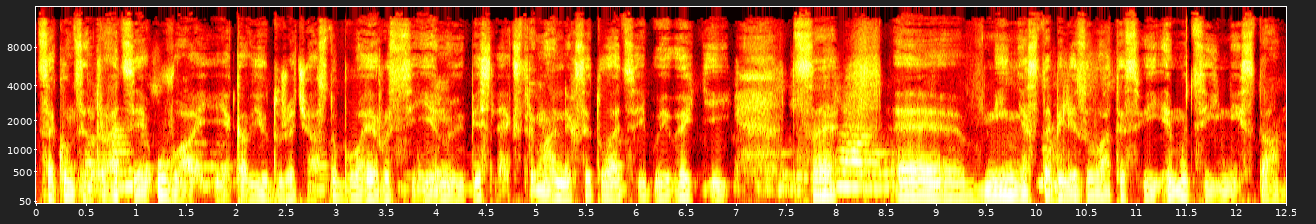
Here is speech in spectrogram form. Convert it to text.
Це концентрація уваги, яка в їх дуже часто буває розсіяною після екстремальних ситуацій, бойових дій. Це е, вміння стабілізувати свій емоційний стан.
